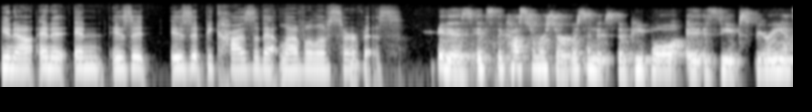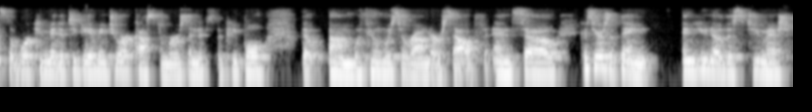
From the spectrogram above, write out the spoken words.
you know, and it and is it is it because of that level of service? It is. It's the customer service and it's the people, it's the experience that we're committed to giving to our customers. And it's the people that um, with whom we surround ourselves. And so, because here's the thing, and you know this too, Mish,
